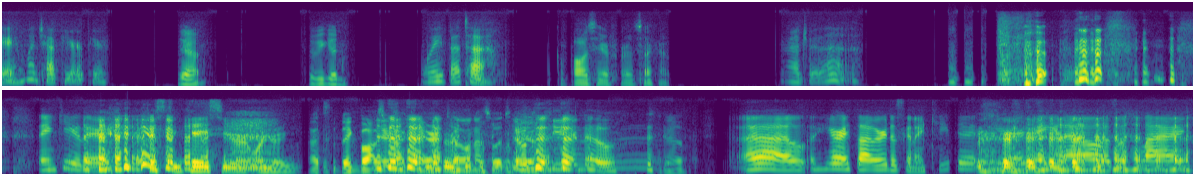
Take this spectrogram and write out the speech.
Okay, much happier up here. Yeah. Should be good. Way better. We can pause here for a second. Roger that. Thank you there. Just in case you were wondering. That's the big boss back there telling us what to No do. confusion, no. Yeah. Uh, here I thought we were just gonna keep it here, hanging out as a flag.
